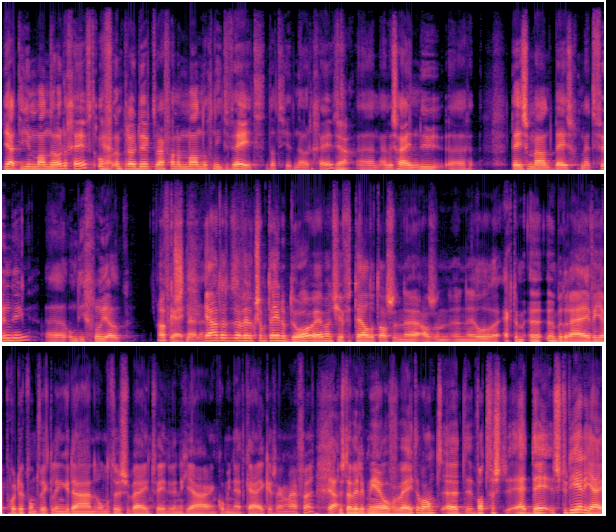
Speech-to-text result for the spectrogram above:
ja, die een man nodig heeft. Of Ja. een product waarvan een man nog niet weet dat hij het nodig heeft. Ja. En we zijn nu eh, deze maand bezig met funding... eh, om die groei ook versnellen. ja, dat, daar wil ik zo meteen op door. Hè, want je vertelt het als een, eh, als een, een heel echt een, eh, een bedrijf. En je hebt productontwikkeling gedaan. En ondertussen bij een 22 jaar en kom je net kijken, zeg maar even. Ja. Dus daar wil ik meer over weten. Want eh, wat voor stu- de- studeerde jij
